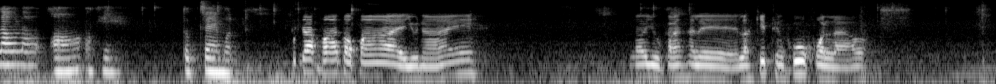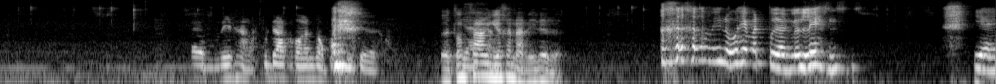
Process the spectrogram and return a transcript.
เราเราอ๋อ โอเค ตกใจหมด พุทธคว้าต่อไปอยู่ไหน เราอยู่กลางทะเลเราคิดถึงผู้คนแล้วเออรีถามพุทธคอนต่อไปไม่เจอ เออต้องสร้างเยอะขนาดนี้เลยเหรอไม่รู้ให้มันเปลืองเล่นๆแย่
